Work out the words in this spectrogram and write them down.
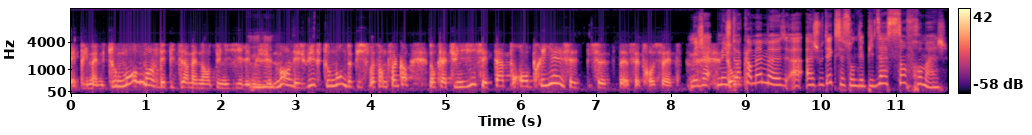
Et puis même tout le monde mange des pizzas maintenant en Tunisie, les Mhm. musulmans, les juifs, tout le monde depuis 65 ans. Donc la Tunisie s'est appropriée cette, cette- cette recette. Mais, mais je dois quand même euh, a- ajouter que ce sont des pizzas sans fromage.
